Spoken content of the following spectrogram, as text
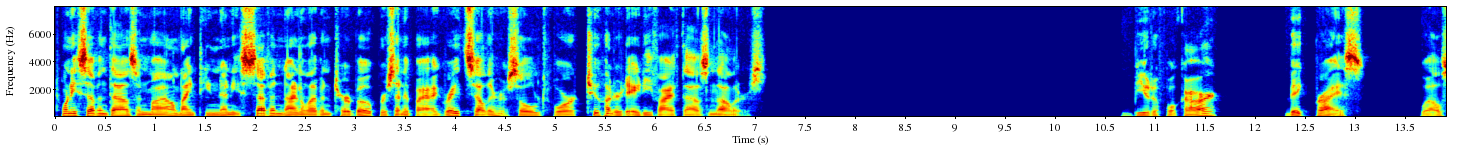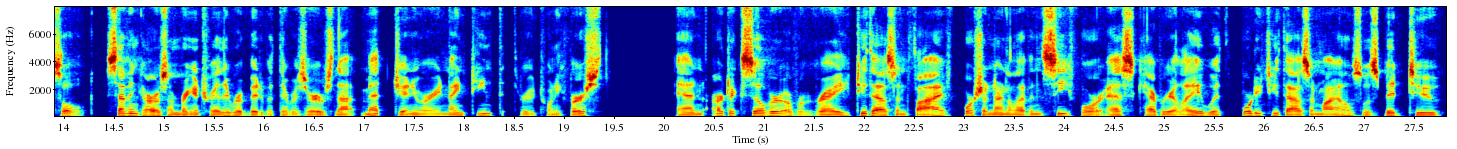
27,000 mile 1997 911 Turbo presented by a great seller sold for $285,000. Beautiful car, big price, well sold. Seven cars on Bring a Trailer were bid with their reserves not met January 19th through 21st. An Arctic Silver over Gray 2005 Porsche 911 C4S Cabriolet with 42,000 miles was bid to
